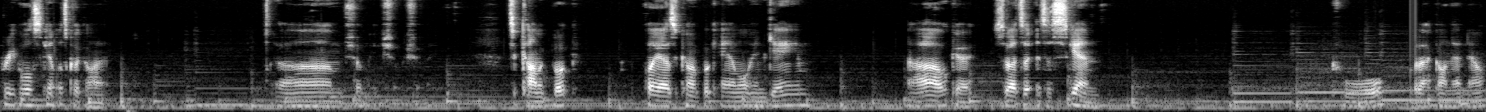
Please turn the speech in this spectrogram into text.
pretty cool skin. Let's click on it. Um, show me, show me, show me. It's a comic book. Play as a comic book animal in game. Ah, okay. So that's a, it's a skin back on that now.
